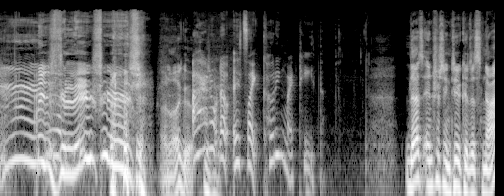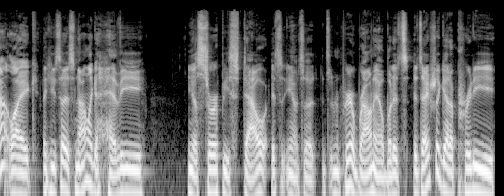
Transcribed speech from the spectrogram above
mm, it's delicious. I like it. I don't know. It's like coating my teeth. That's interesting too, because it's not like like you said, it's not like a heavy, you know, syrupy stout. It's you know, it's a it's an imperial brown ale, but it's it's actually got a pretty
